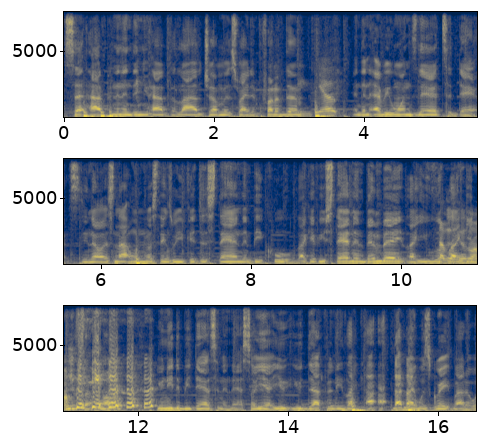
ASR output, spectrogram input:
set happening, and then you have the live drummers right in front of them. Yep. and then everyone's there to dance. You know, it's not one of those things where you could just stand and be cool. Like if you stand in Bembe, like you look like you did something wrong. You need to be dancing in there. So yeah, you you definitely like I, I, that night was great, by the way.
